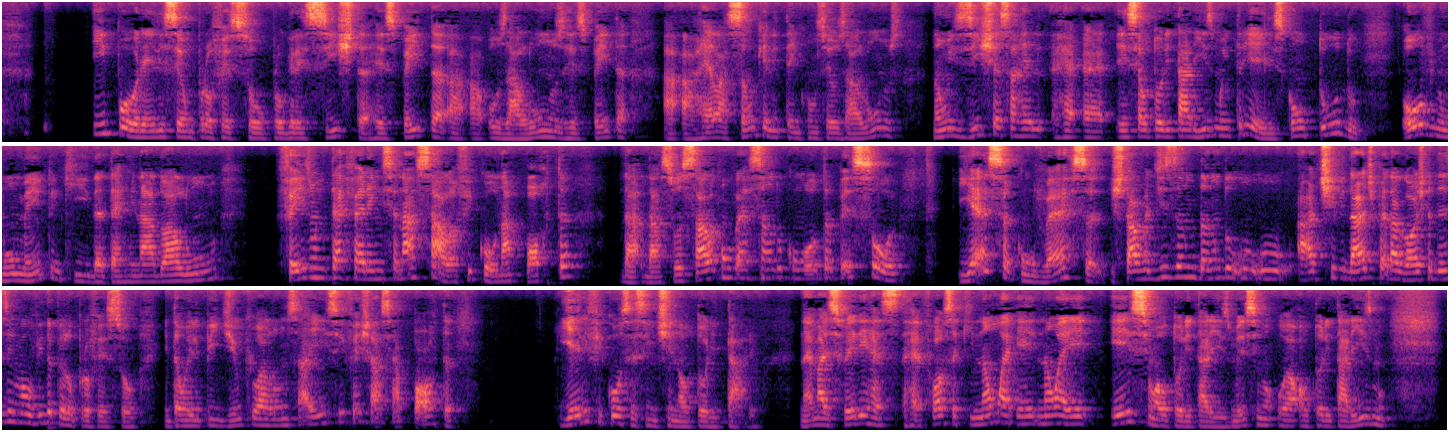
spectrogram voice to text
e por ele ser um professor progressista, respeita a, a, os alunos, respeita a, a, relação que ele tem com seus alunos, não existe essa, é, esse autoritarismo entre eles. Contudo, houve um momento em que determinado aluno fez uma interferência na sala, ficou na porta da, da sua sala conversando com outra pessoa. E essa conversa estava desandando o, o, a atividade pedagógica desenvolvida pelo professor. Então ele pediu que o aluno saísse e fechasse a porta. E ele ficou se sentindo autoritário. Né? Mas Freire reforça que não é, não é esse um autoritarismo. Esse autoritarismo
